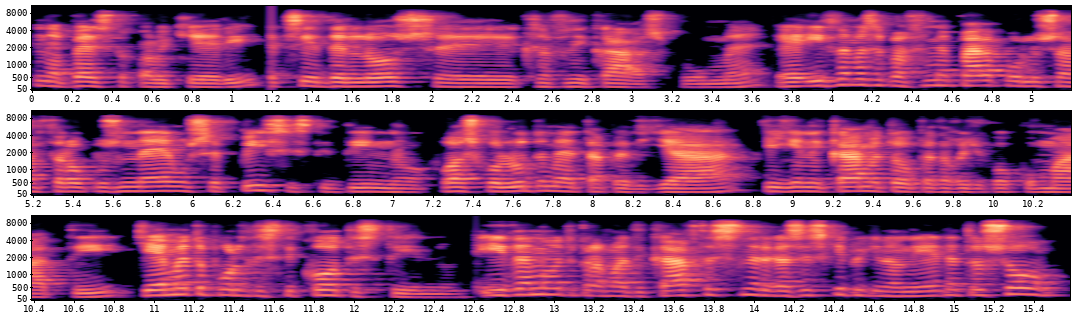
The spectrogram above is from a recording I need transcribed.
ναι, πέρσι το καλοκαίρι, έτσι εντελώς ε, ξαφνικά, ας πούμε. Ε, ήρθαμε σε επαφή με πάρα πολλούς ανθρώπους, νέους επίσης στην Τίνο, που ασχολούνται με τα παιδιά και γενικά με το παιδαγωγικό κομμάτι και με το πολιτιστικό της Τίνου. Είδαμε ότι πραγματικά αυτές οι συνεργασίες και η επικοινωνία είναι, τόσο,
